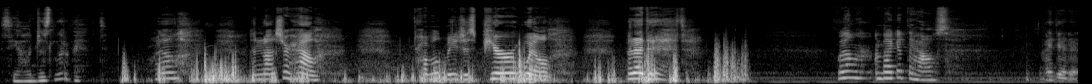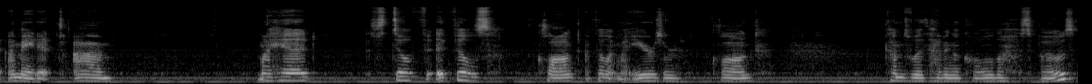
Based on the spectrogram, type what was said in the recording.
see y'all in just a little bit. Well, I'm not sure how. Probably just pure will, but I did it. Well, I'm back at the house. I did it. I made it. Um, my head still it feels clogged. I feel like my ears are clogged. Comes with having a cold, I suppose.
